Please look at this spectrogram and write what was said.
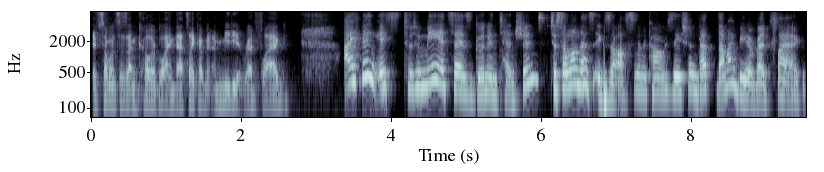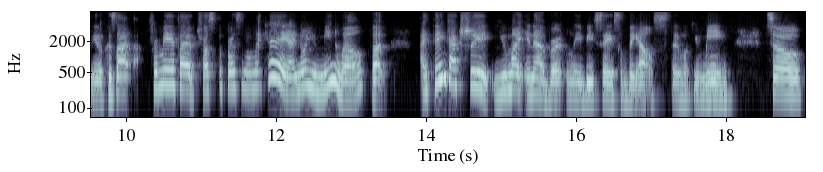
if someone says I'm colorblind, that's like an immediate red flag. I think it's to, to me it says good intentions. To someone that's exhausted in a conversation, that that might be a red flag. You know, because I for me, if I have trust the person, I'm like, hey, I know you mean well, but I think actually you might inadvertently be saying something else than what you mean. So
